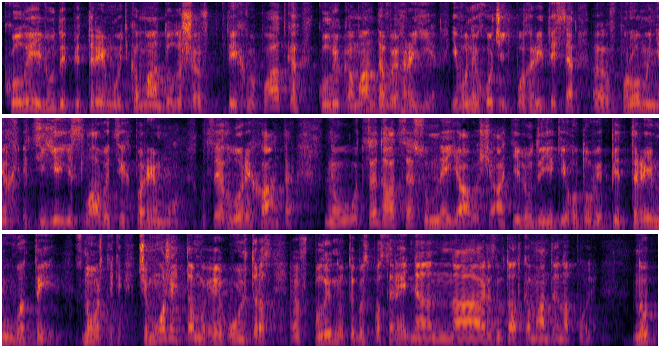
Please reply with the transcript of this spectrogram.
коли люди підтримують команду лише в тих випадках, коли команда виграє, і вони хочуть погрітися е, в променях цієї слави цих перемог. Оце Глорі Хантер. Ну оце да, це сумне явище. А ті люди, які готові підтримувати, знову ж таки, чи можуть там е, ультрас е, вплинути безпосередньо на результат команди на полі? Ну,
